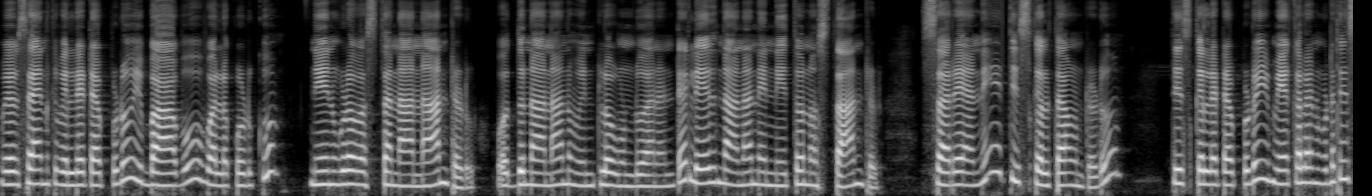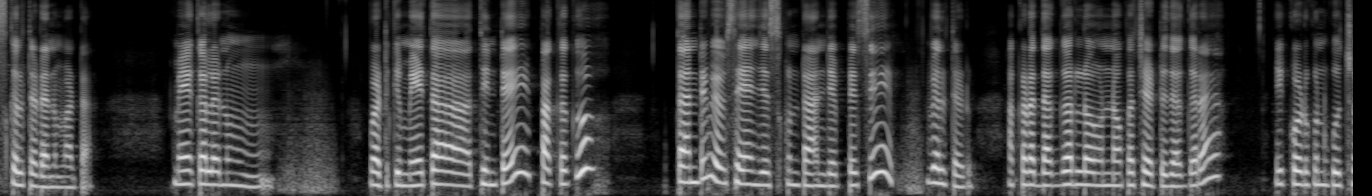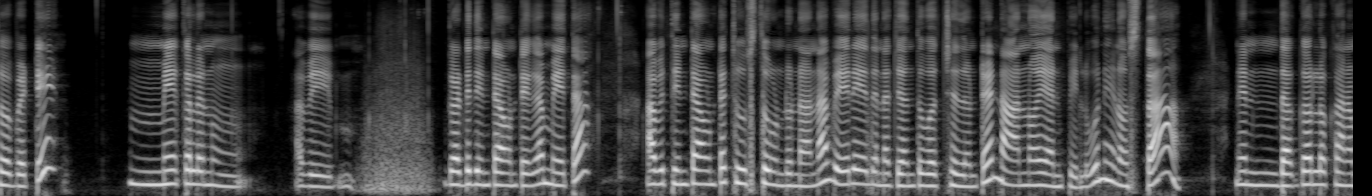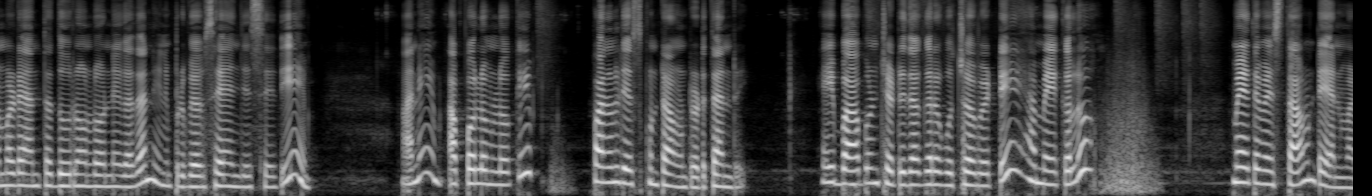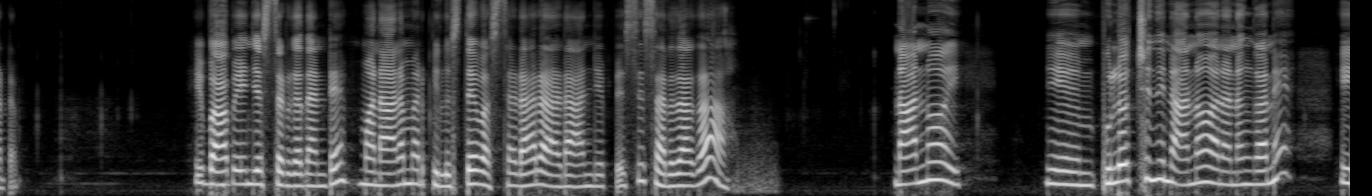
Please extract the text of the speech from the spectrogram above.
వ్యవసాయానికి వెళ్ళేటప్పుడు ఈ బాబు వాళ్ళ కొడుకు నేను కూడా వస్తా నాన్న అంటాడు. వద్దు నాన్న నువ్వు ఇంట్లో ఉండు అని అంటే లేదు నాన్న నేను నీతో వస్తా అంటాడు. సరే అని తీసుకెళ్తా ఉంటాడు. తీసుకెళ్ళేటప్పుడు ఈ మేకలను కూడా తీసుకెళ్తాడు అనమాట మేకలను వాటికి మేత తింటే పక్కకు తండ్రి వ్యవసాయం చేసుకుంటా అని చెప్పేసి వెళ్తాడు. అక్కడ దగ్గరలో ఉన్న ఒక చెట్టు దగ్గర ఈ కొడుకును కూర్చోబెట్టి మేకలను అవి గడ్డి తింటా ఉంటాయిగా మేత అవి తింటా ఉంటే చూస్తూ ఉండు నాన్న వేరే ఏదైనా జంతువు వచ్చేది ఉంటే నాన్నోయ్ అని పిలువు నేను వస్తా. నేను దగ్గరలో కనబడే అంత దూరంలోనే కదా నేను ఇప్పుడు వ్యవసాయం చేసేది అని ఆ పొలంలోకి పనులు చేసుకుంటా ఉంటాడు తండ్రి. ఈ బాబుని చెట్టు దగ్గర కూర్చోబెట్టి ఆ మేకలు మేత వేస్తూ ఉంటాయి అన్నమాట ఈ బాబు ఏం చేస్తాడు కదంటే మా నాన్న మరి పిలిస్తే వస్తాడా రాడా? అని చెప్పేసి సరదాగా నాన్నో పులొచ్చింది నాన్నో అని అనగానే ఈ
